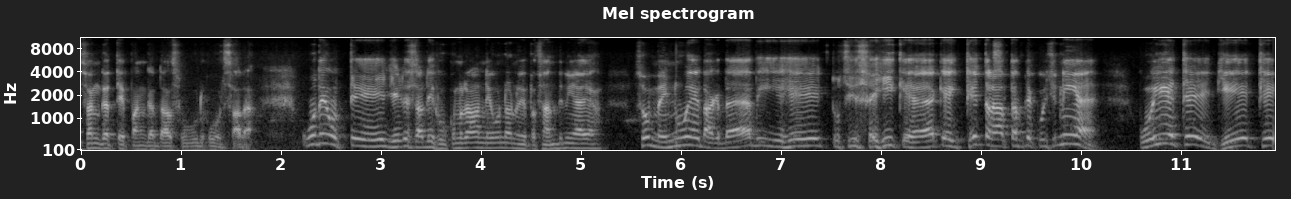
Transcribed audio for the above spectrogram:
ਸੰਗਤ ਤੇ ਪੰਗਤ ਦਾ ਸੂੜ ਹੋਰ ਸਾਰਾ। ਉਹਦੇ ਉੱਤੇ ਜਿਹੜੇ ਸਾਡੇ ਹੁਕਮਰਾਨ ਨੇ ਉਹਨਾਂ ਨੂੰ ਇਹ ਪਸੰਦ ਨਹੀਂ ਆਇਆ। ਸੋ ਮੈਨੂੰ ਇਹ ਲੱਗਦਾ ਹੈ ਵੀ ਇਹ ਤੁਸੀਂ ਸਹੀ ਕਿਹਾ ਕਿ ਇੱਥੇ ਤਰਾਤਬ ਤੇ ਕੁਝ ਨਹੀਂ ਹੈ। ਕੋਈ ਇੱਥੇ ਜੇ ਇੱਥੇ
